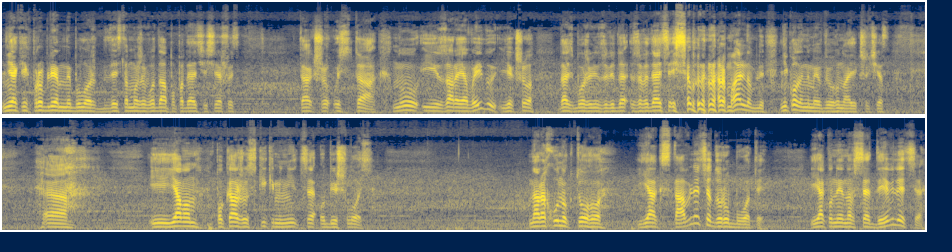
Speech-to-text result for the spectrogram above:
ніяких проблем не було. Десь там може вода попаде чи ще щось. Так що ось так. Ну і зараз я вийду, якщо дасть Боже він заведе, заведеться і все буде нормально, блін. Ніколи не мив двигуна, якщо чесно. Е, і я вам покажу, скільки мені це обійшлося. На рахунок того, як ставляться до роботи, як вони на все дивляться,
